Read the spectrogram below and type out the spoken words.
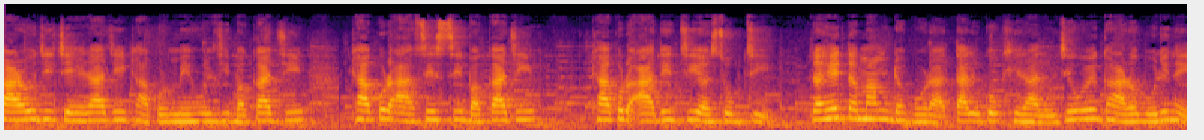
કાળુજી ચહેરાજી, ઠાકોર મેહુલજી બકાજી, ઠાકોર આશીષજી બકાજી, ઠાકોર આદિતજી, અશોકજી, રહે તમામ ડભોરા તાલુકો ખેરાલુ, જેઓએ ગાળો બોલીને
